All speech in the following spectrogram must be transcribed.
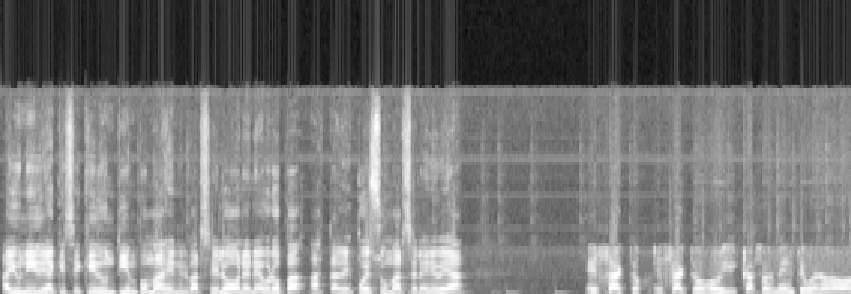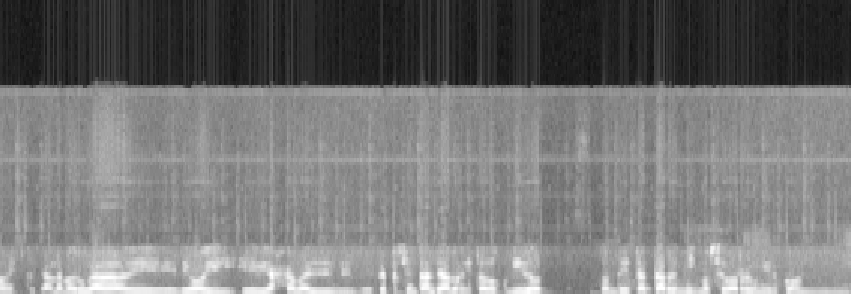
hay una idea que se quede un tiempo más en el Barcelona, en Europa, hasta después sumarse a la NBA. Exacto, exacto. Hoy casualmente, bueno, a la madrugada de, hoy eh, viajaba el representante a los Estados Unidos, donde esta tarde mismo se va a reunir con,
